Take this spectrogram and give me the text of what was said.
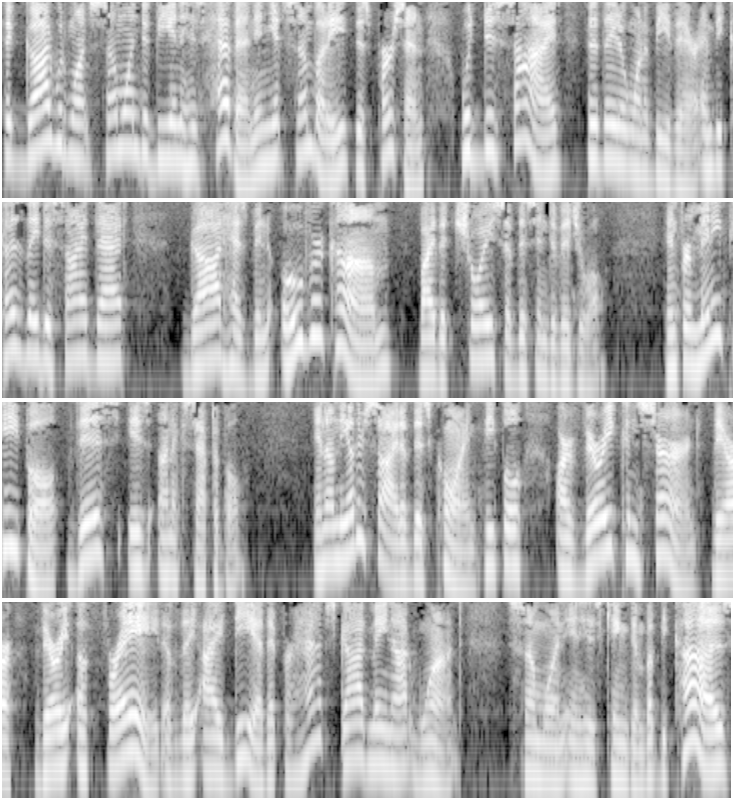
that God would want someone to be in his heaven, and yet somebody, this person, would decide that they don't want to be there. And because they decide that, God has been overcome by the choice of this individual. And for many people, this is unacceptable. And on the other side of this coin, people are very concerned. They are very afraid of the idea that perhaps God may not want someone in His kingdom. But because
